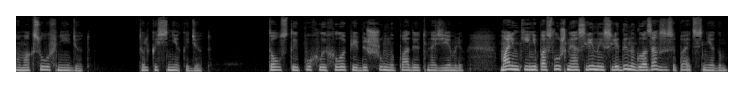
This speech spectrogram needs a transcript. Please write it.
Но Максулов не идет. Только снег идет. Толстые пухлые хлопья бесшумно падают на землю. Маленькие непослушные ослиные следы на глазах засыпают снегом.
